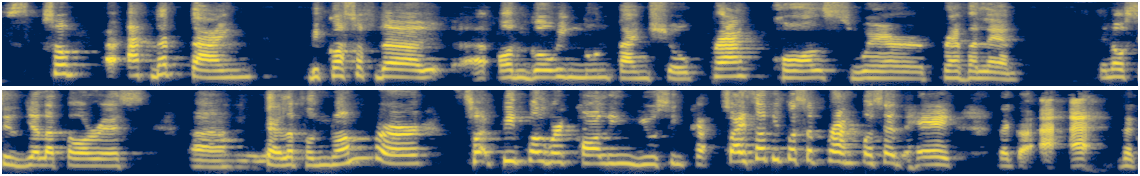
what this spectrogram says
So uh, at that time, because of the uh, ongoing noontime show, prank calls were prevalent. You know, Silvia La Torres, uh, telephone number. So people were calling using, so I thought it was a prank. I said, hey, like, uh, uh, like,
